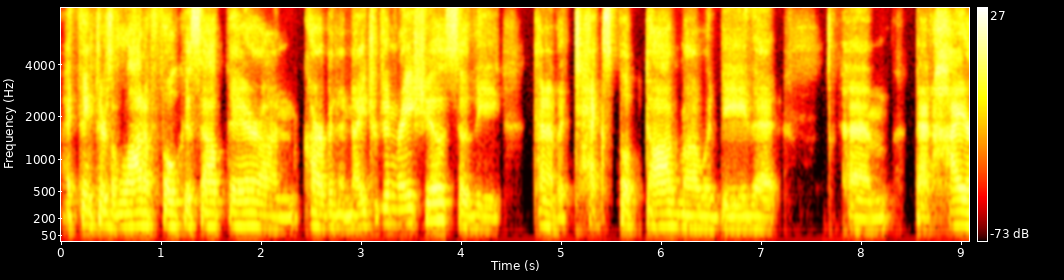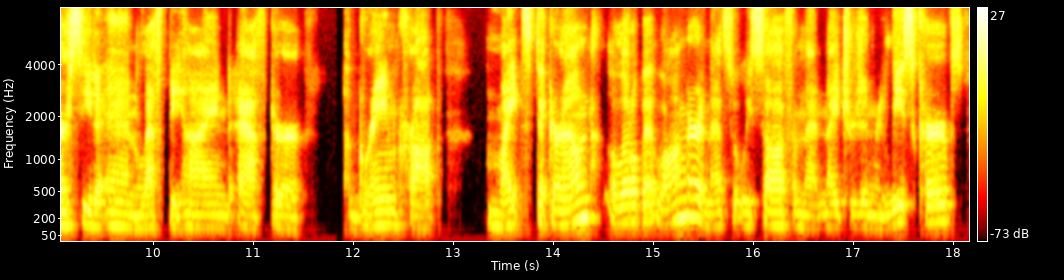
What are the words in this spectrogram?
I think there's a lot of focus out there on carbon and nitrogen ratios. So the kind of the textbook dogma would be that um, that higher C to N left behind after a grain crop might stick around a little bit longer. And that's what we saw from that nitrogen release curves.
